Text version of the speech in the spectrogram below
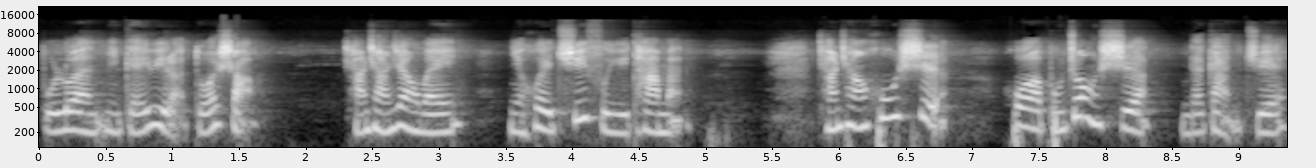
不论你给予了多少，常常认为你会屈服于他们，常常忽视或不重视你的感觉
